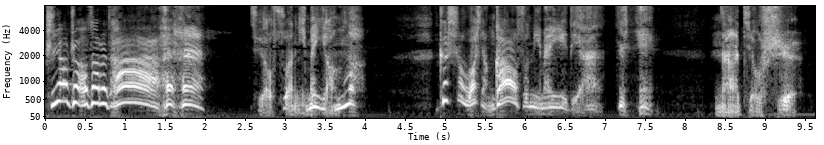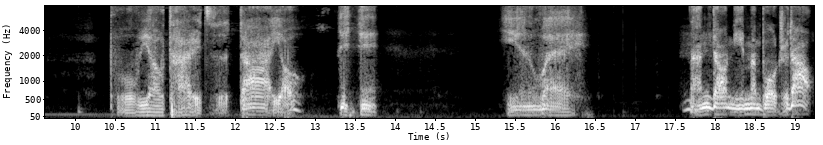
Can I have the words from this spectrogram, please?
只要找到了它，嘿嘿，就算你们赢了。可是我想告诉你们一点，嘿嘿，那就是。不要太自大哟，嘿嘿。因为，难道你们不知道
